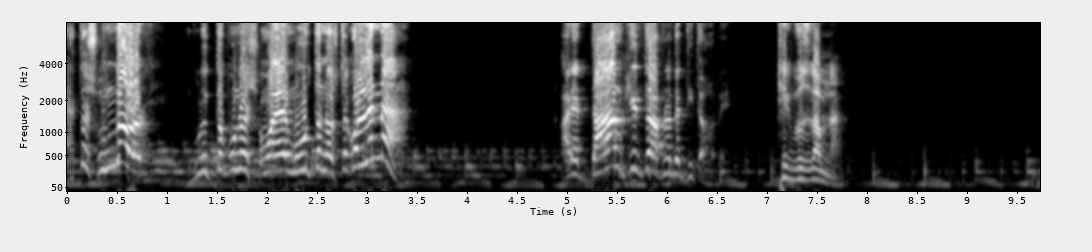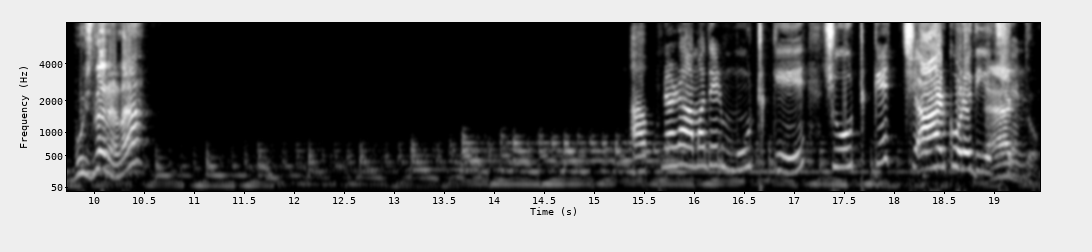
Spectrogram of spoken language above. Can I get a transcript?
এত সুন্দর গুরুত্বপূর্ণ সময়ের মুহূর্ত নষ্ট করলেন না? আরে দাম কিন্তু আপনাদের দিতে হবে। ঠিক বুঝলাম না। বুঝলে না না? আপনারা আমাদের মুটকে চোটকে চার করে দিয়েছেন। একদম।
